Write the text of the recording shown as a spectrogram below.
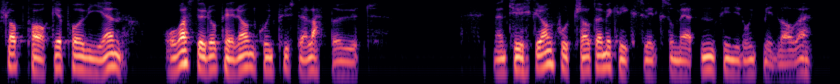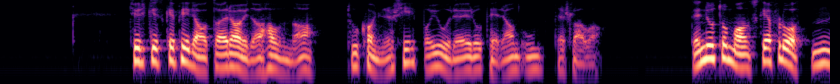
slapp taket på Wien, og vesteuropeerne kunne puste letta ut. Men tyrkerne fortsatte med krigsvirksomheten sin rundt Middelhavet. Tyrkiske pirater raida havna, tok handelsskip og gjorde europeerne om til slaver. Den ottomanske flåten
